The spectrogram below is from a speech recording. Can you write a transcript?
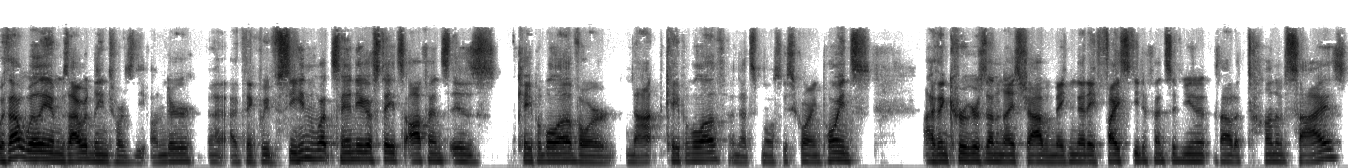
Without Williams, I would lean towards the under. I think we've seen what San Diego State's offense is capable of or not capable of, and that's mostly scoring points. I think Kruger's done a nice job of making that a feisty defensive unit without a ton of size.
